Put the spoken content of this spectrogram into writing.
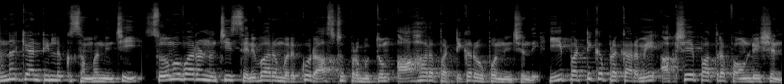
అన్న క్యాంటీన్లకు సంబంధించి సోమవారం నుంచి శనివారం వరకు రాష్ట్ర ప్రభుత్వం ఆహార పట్టిక రూపొందించింది. ఈ పట్టిక ప్రకారమే అక్షయపాత్ర ఫౌండేషన్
